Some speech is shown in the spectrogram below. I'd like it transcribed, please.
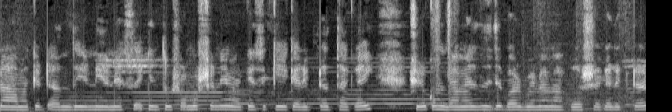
না, আমাকে টান দিয়ে নিয়ে নিয়েছে কিন্তু সমস্যা নেই, আমার কাছে কি ক্যারেক্টার থাকাই সেরকম ড্যামেজ দিতে পারবে না মাকড়সা ক্যারেক্টার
